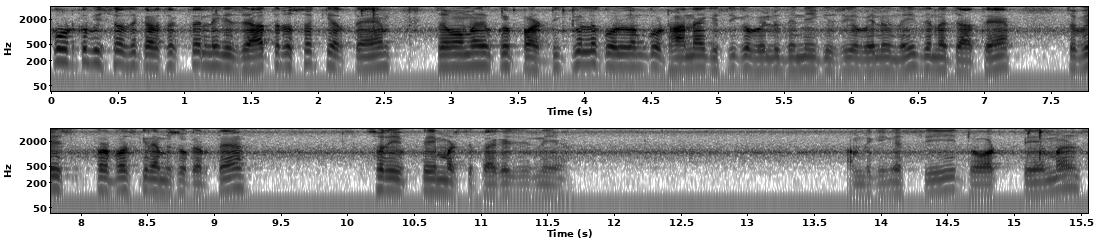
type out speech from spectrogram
कोड को भी इस तरह से कर सकते हैं, लेकिन ज़्यादातर उस वक्त करते हैं, जब हमें कोई पर्टिकुलर कॉलम को उठाना है, किसी को वैल्यू देनी है, किसी को वैल्यू नहीं देना चाहते हैं तो फिर इस पर्पज़ के लिए हम इसको करते हैं। सॉरी पेमेंट से पैकेज नहीं है। हम लिखेंगे C dot payments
